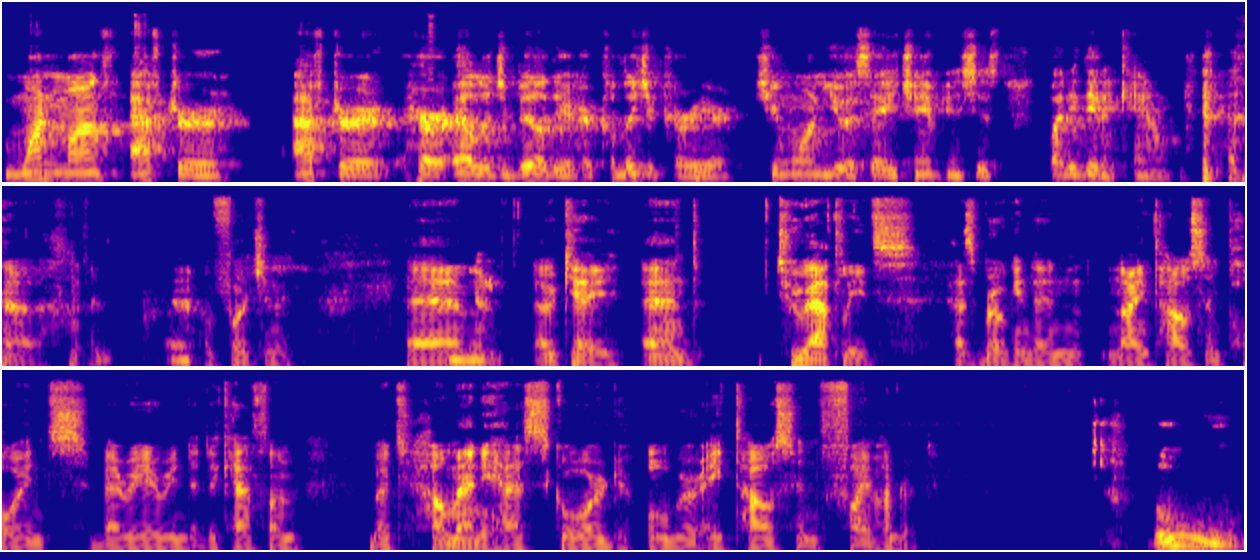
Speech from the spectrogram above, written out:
one month after after her eligibility, her collegiate career. She won USA championships, but it didn't count. Unfortunate. Um, Yeah. Okay, and two athletes has broken the 9,000 points barrier in the decathlon, but how many has scored over 8,500? Ooh,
